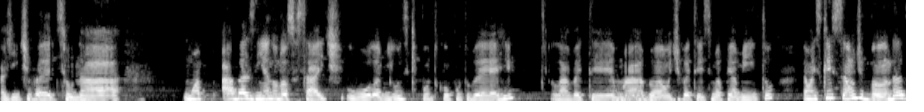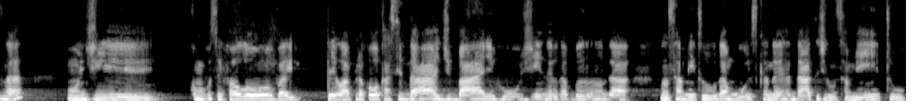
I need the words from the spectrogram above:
A gente vai adicionar uma abazinha no nosso site, o olamusic.com.br. Lá vai ter uma aba onde vai ter esse mapeamento. É uma inscrição de bandas, né? Onde, como você falou, vai ter lá para colocar cidade, bairro, gênero da banda, lançamento da música, né? Data de lançamento,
